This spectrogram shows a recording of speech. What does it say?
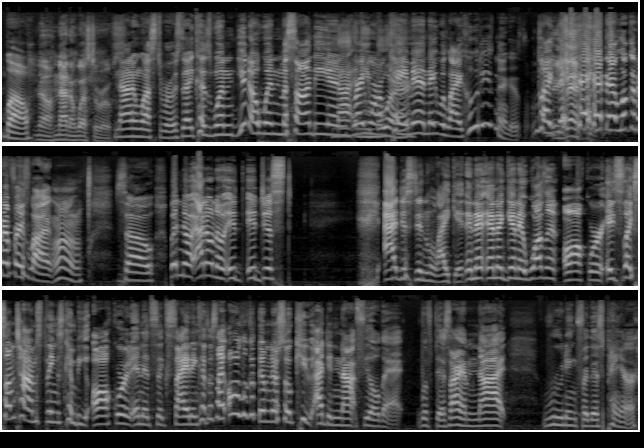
Well, No, not in Westeros. Not in Westeros, because when you know when Missandei and Not Grey Worm came in, they were like, "Who these niggas?" Like they, they had that look on their face, like, mm. so. But no, I don't know. It it just. I just didn't like it, and and again, it wasn't awkward. It's like sometimes things can be awkward and it's exciting because it's like, oh, look at them, they're so cute. I did not feel that with this. I am not rooting for this pair.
